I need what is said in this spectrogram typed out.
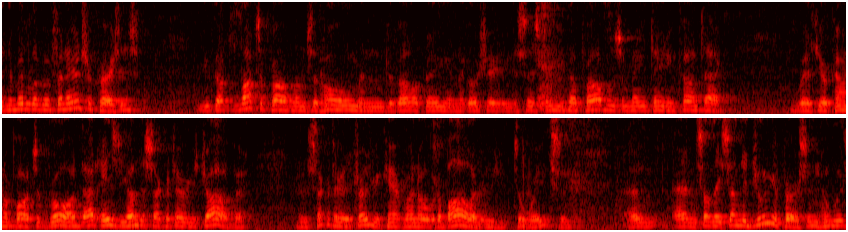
in the middle of a financial crisis. You've got lots of problems at home and developing and negotiating the system. You've got problems in maintaining contact with your counterparts abroad. That is the undersecretary's job. The secretary of the treasury can't run over the ball every two weeks. And, and, and so they send a junior person who was,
